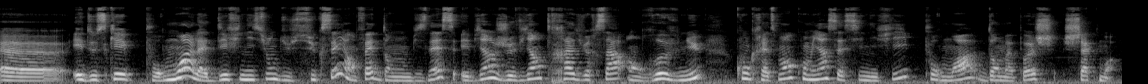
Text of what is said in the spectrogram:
euh, et de ce qui est pour moi la définition du succès en fait dans mon business, eh bien je viens traduire ça en revenus concrètement combien ça signifie pour moi dans ma poche chaque mois.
